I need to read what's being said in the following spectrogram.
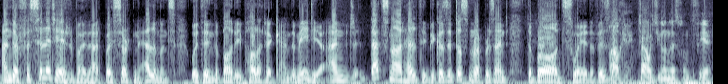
and they're facilitated by that by certain elements within the body politic and the media, and that's not healthy because it doesn't represent the broad swathe of Islam. Okay, start with you on this one, Fiach.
